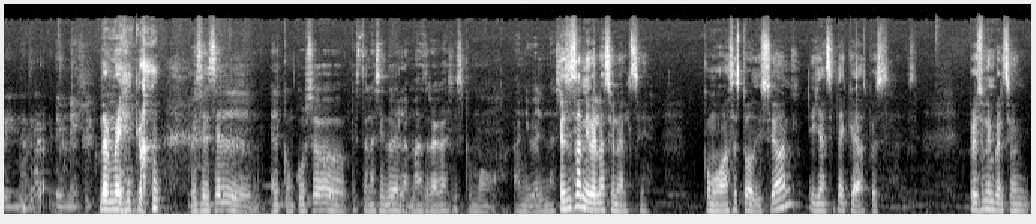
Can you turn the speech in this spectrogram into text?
Reina ra- de México. De México. Pues es el, el concurso que están haciendo de la más draga, así es como a nivel nacional. Eso es a nivel nacional, sí. Como haces tu audición y ya si te quedas, pues... Pero es una inversión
